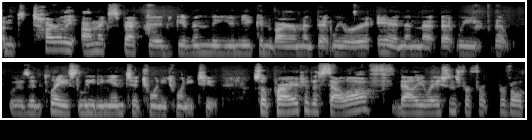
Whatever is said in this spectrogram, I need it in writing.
entirely unexpected given the unique environment that we were in and that, that we that was in place leading into 2022. So prior to the sell-off, valuations for, for, for both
